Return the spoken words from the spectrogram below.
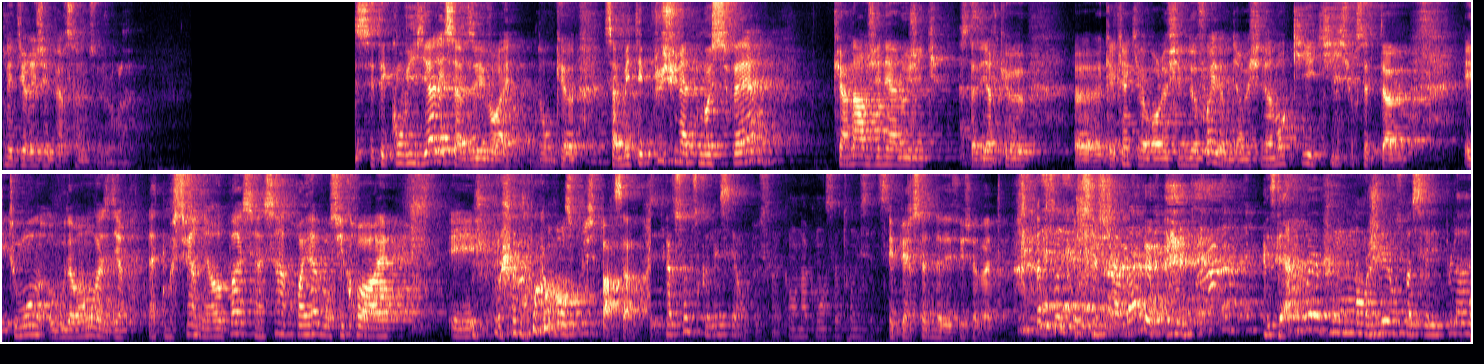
Je n'ai dirigé personne ce jour-là. C'était convivial et ça faisait vrai. Donc euh, ça mettait plus une atmosphère qu'un arbre généalogique. C'est-à-dire que euh, quelqu'un qui va voir le film deux fois, il va me dire mais finalement qui est qui sur cette table? Et tout le monde, au bout d'un moment, va se dire l'atmosphère des repas, c'est assez incroyable, on s'y croirait. Et on commence plus par ça. Personne ne se connaissait en plus hein, quand on a commencé à tourner cette Et scène. personne n'avait fait Shabbat. Personne ne connaissait Shabbat. Et c'était incroyable, on mangeait, on se passait les plats.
